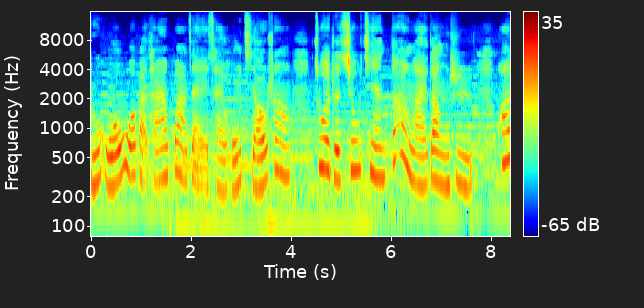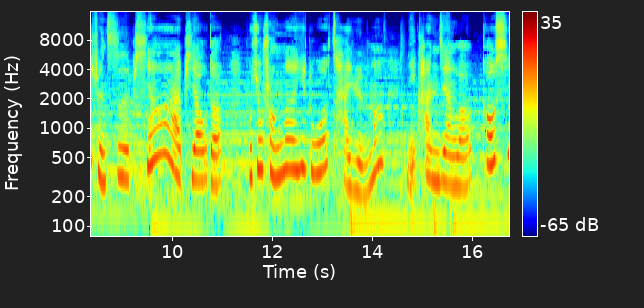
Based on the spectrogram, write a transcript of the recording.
如果我把它挂在彩虹桥上，坐着秋千荡来荡去，花裙子飘啊飘的，不就成了一朵彩云吗？你看见了，高兴？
